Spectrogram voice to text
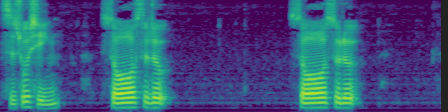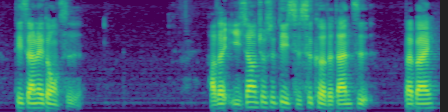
词书形。そうする。 そうする。第三类动词。好的，以上就是第十四课的单字。拜拜。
